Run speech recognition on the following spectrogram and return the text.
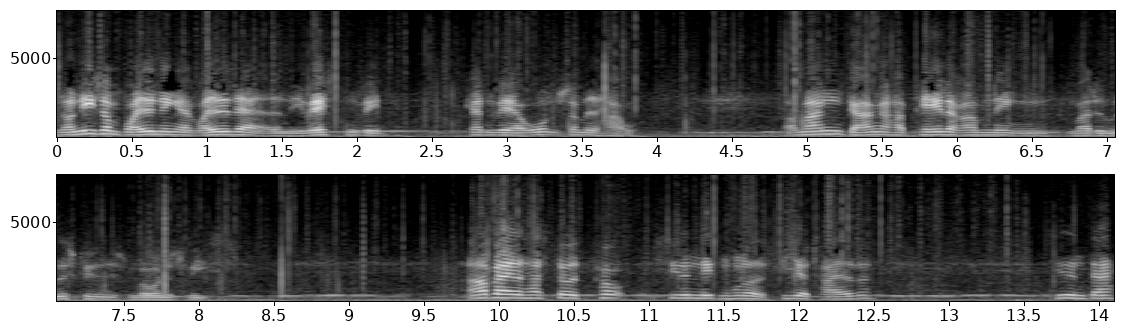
Når ligesom bredning af vredladen i vestenvind, kan den være ond som et hav. Og mange gange har pæleramningen måtte udskydes månedsvis. Arbejdet har stået på siden 1934. Siden da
